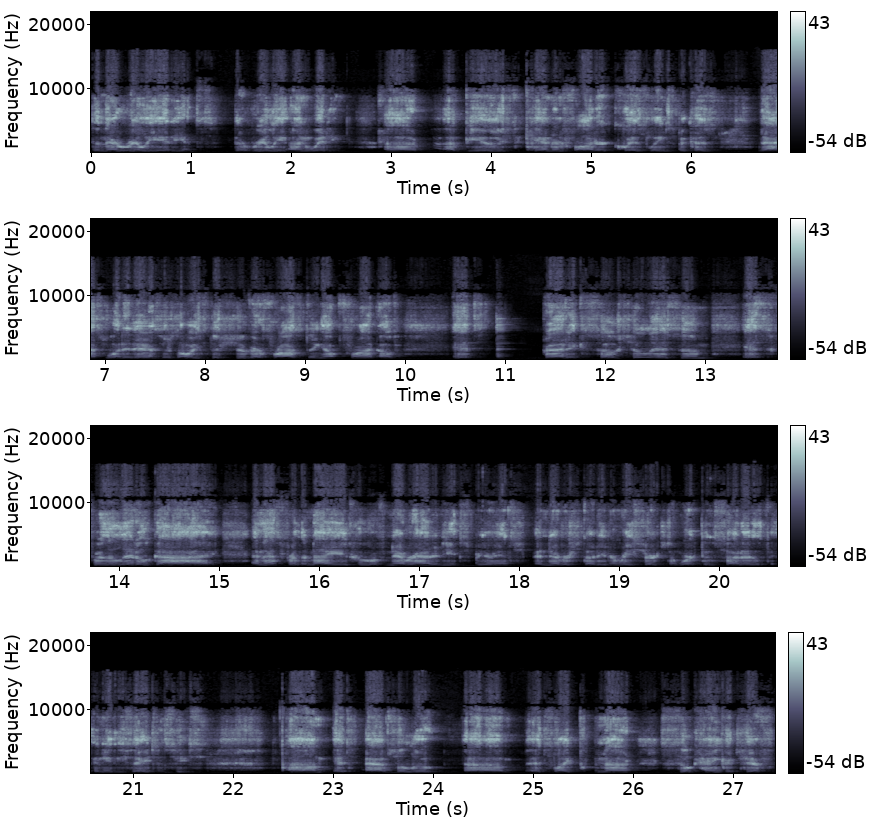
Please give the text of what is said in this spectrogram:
then they're really idiots. They're really unwitting, uh, abused cannon fodder quislings because that's what it is. There's always the sugar frosting up front of it's democratic socialism. It's for the little guy. And that's for the naive who have never had any experience and never studied and researched and worked inside of any of these agencies. Um, it's absolute. Um, it's like putting a silk handkerchief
